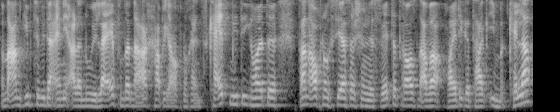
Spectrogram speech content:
Am Abend gibt es ja wieder eine Alanui Live und danach habe ich auch noch ein Skype-Meeting heute. Dann auch noch sehr, sehr schönes Wetter draußen, aber heutiger Tag im Keller.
